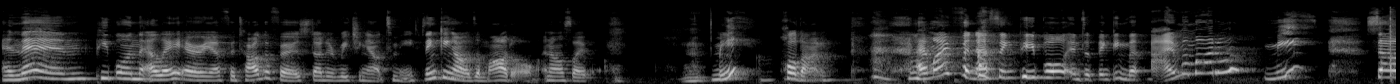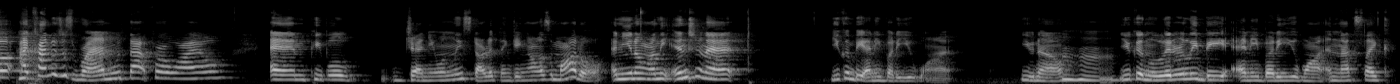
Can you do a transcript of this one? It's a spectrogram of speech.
And then people in the LA area, photographers, started reaching out to me, thinking I was a model. And I was like, me? Hold on. Am I finessing people into thinking that I'm a model? Me? So I kind of just ran with that for a while. And people genuinely started thinking I was a model. And you know, on the internet, you can be anybody you want. You know, you can literally be anybody you want. And that's like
